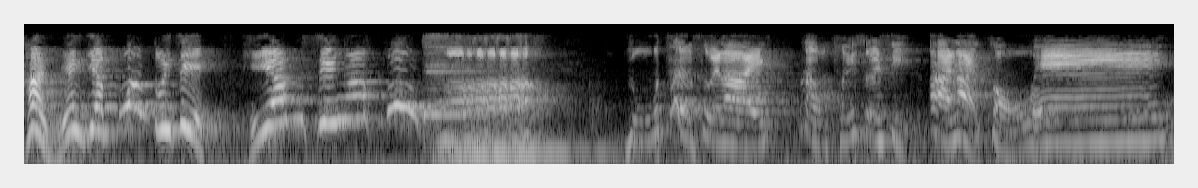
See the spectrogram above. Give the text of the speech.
才能言官对子，天生啊风。啊，如此说来，老水帅是爱来做嘿。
